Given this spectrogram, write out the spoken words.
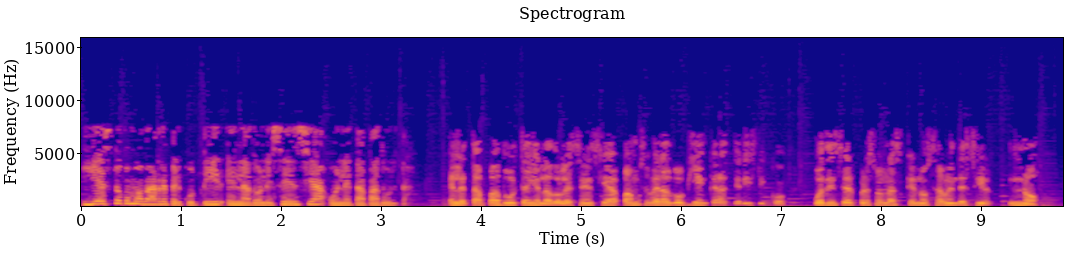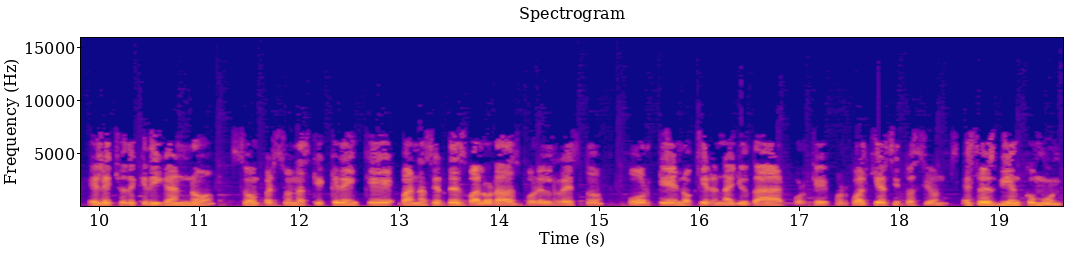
y esto cómo va a repercutir en la adolescencia o en la etapa adulta? En la etapa adulta y en la adolescencia vamos a ver algo bien característico. Pueden ser personas que no saben decir no. El hecho de que digan no son personas que creen que van a ser desvaloradas por el resto porque no quieren ayudar, porque por cualquier situación. Esto es bien común.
